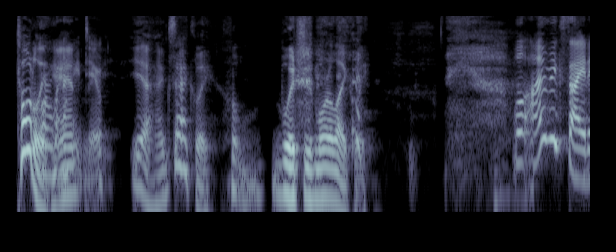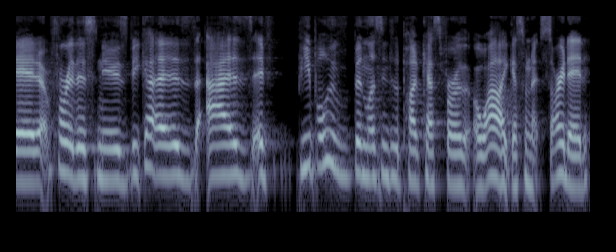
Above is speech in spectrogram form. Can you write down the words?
totally, or when I do. yeah, exactly. Which is more likely. Well, I'm excited for this news because, as if people who've been listening to the podcast for a while, I guess when it started,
